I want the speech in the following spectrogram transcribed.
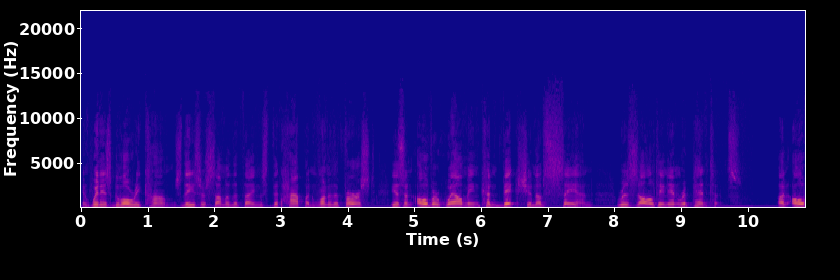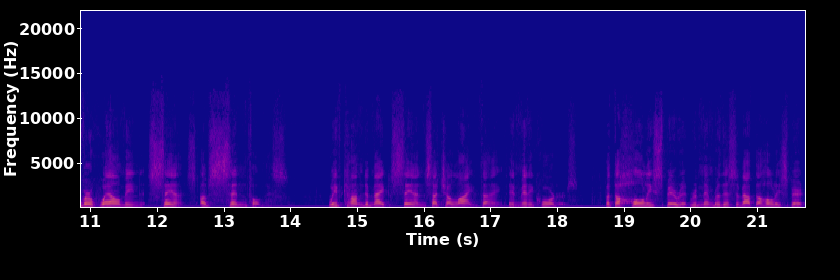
and when His glory comes. These are some of the things that happen. One of the first is an overwhelming conviction of sin resulting in repentance, an overwhelming sense of sinfulness. We've come to make sin such a light thing in many quarters. But the Holy Spirit, remember this about the Holy Spirit,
